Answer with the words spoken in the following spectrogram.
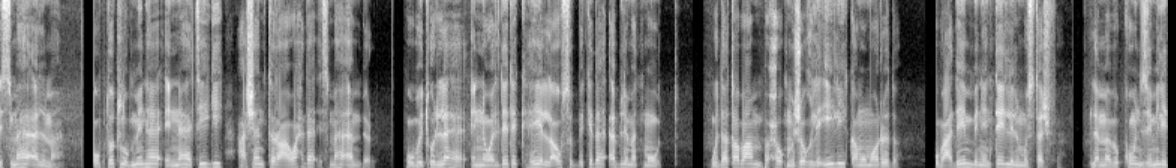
اسمها ألما. وبتطلب منها إنها تيجي عشان ترعى واحدة اسمها أمبر. وبتقول لها إن والدتك هي اللي أوصت بكده قبل ما تموت. وده طبعا بحكم شغل إيلي كممرضة. وبعدين بننتقل للمستشفى. لما بتكون زميلة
